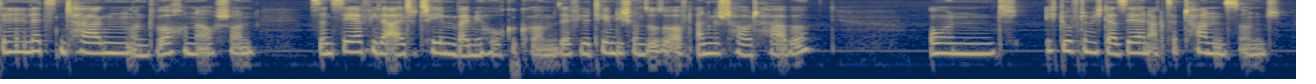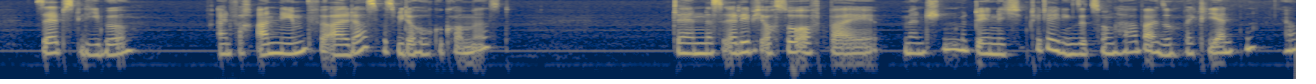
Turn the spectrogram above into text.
Denn in den letzten Tagen und Wochen auch schon sind sehr viele alte Themen bei mir hochgekommen. Sehr viele Themen, die ich schon so, so oft angeschaut habe. Und ich durfte mich da sehr in Akzeptanz und Selbstliebe einfach annehmen für all das, was wieder hochgekommen ist. Denn das erlebe ich auch so oft bei Menschen, mit denen ich Täterhealing-Sitzungen habe, also bei Klienten, ja,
